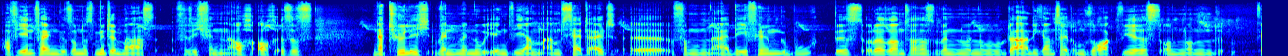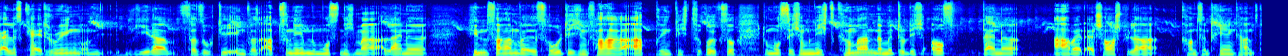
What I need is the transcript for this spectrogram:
auf jeden Fall ein gesundes Mittelmaß für sich finden. Auch, auch ist es natürlich, wenn, wenn du irgendwie am, am Set halt äh, von ARD-Filmen gebucht bist oder sonst was, wenn, wenn du da die ganze Zeit umsorgt wirst und, und geiles Catering und jeder versucht dir irgendwas abzunehmen, du musst nicht mal alleine hinfahren, weil es holt dich ein Fahrer ab, bringt dich zurück, so. Du musst dich um nichts kümmern, damit du dich auf deine Arbeit als Schauspieler konzentrieren kannst.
